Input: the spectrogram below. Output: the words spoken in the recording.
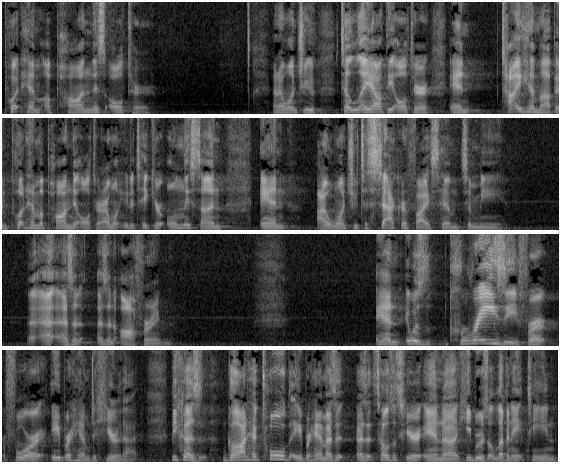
put him upon this altar. And I want you to lay out the altar and tie him up and put him upon the altar. I want you to take your only son and I want you to sacrifice him to me as an, as an offering. And it was crazy for, for Abraham to hear that because God had told Abraham, as it, as it tells us here in uh, Hebrews 11 18,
